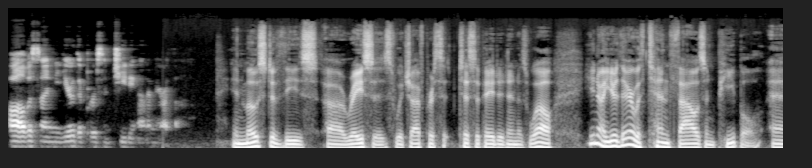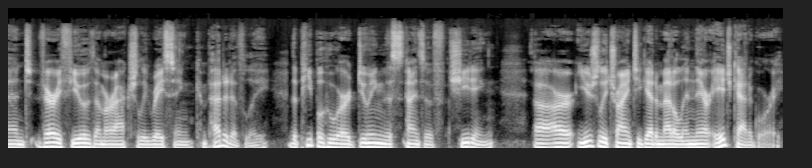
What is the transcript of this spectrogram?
all of a sudden you're the person cheating on a marathon in most of these uh, races, which I've participated in as well, you know, you're there with 10,000 people, and very few of them are actually racing competitively. The people who are doing this kinds of cheating uh, are usually trying to get a medal in their age category.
